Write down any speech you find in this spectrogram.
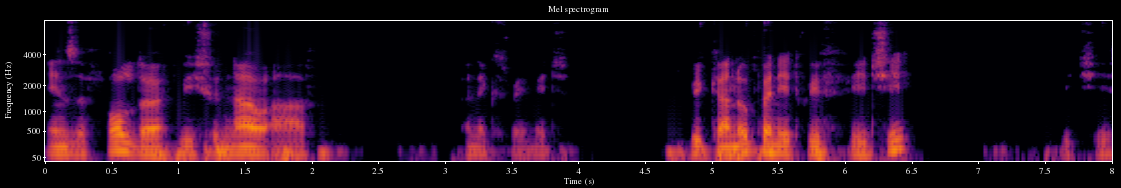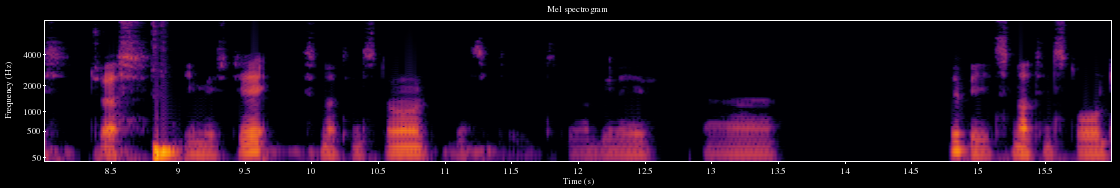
in the folder, we should now have an X-ray image. We can open it with Fiji, which is just ImageJ. It's not installed. Yes, it is installed, I believe. Uh, maybe it's not installed.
